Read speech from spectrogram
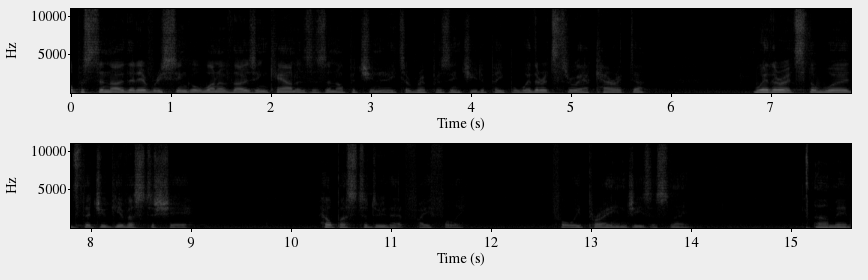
help us to know that every single one of those encounters is an opportunity to represent you to people, whether it's through our character, whether it's the words that you give us to share. Help us to do that faithfully. For we pray in Jesus' name. Amen.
